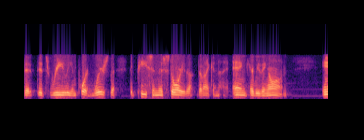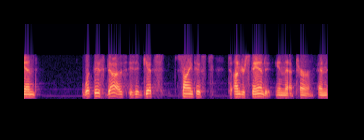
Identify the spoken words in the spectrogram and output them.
that that's really important. Where's the, the piece in this story that, that I can hang everything on? And what this does is it gets scientists to understand it in that term and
